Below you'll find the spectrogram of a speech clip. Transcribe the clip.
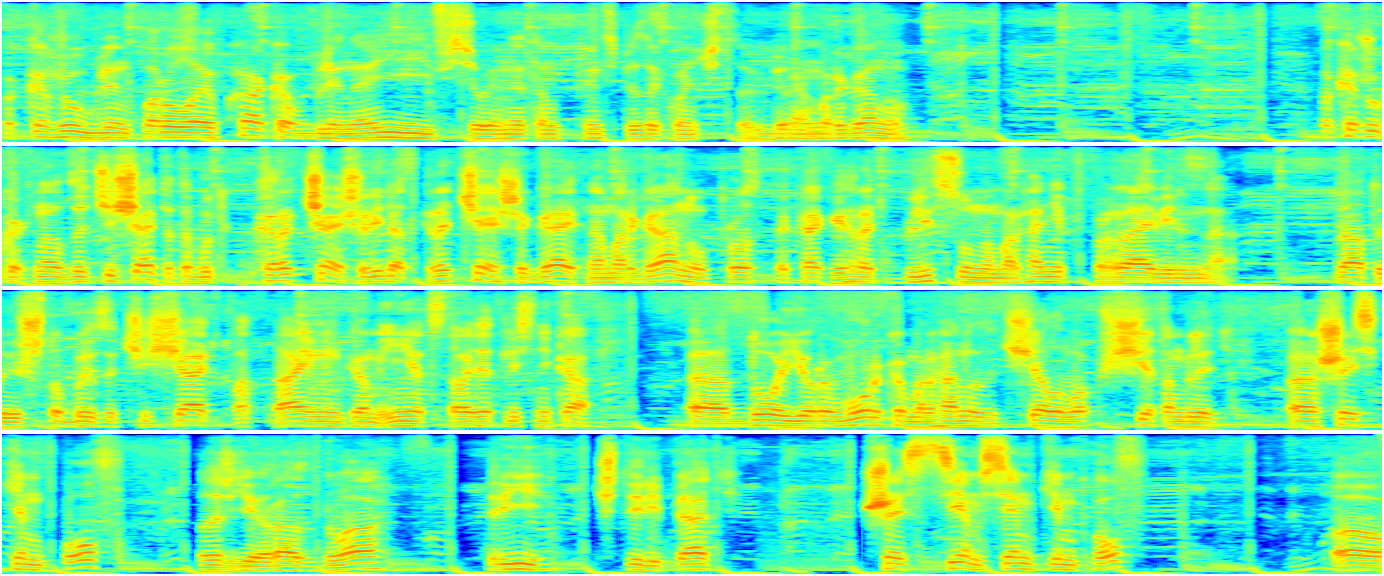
Покажу, блин, пару лайфхаков, блин, и все, и на этом, в принципе, закончится. Выбираем Моргану покажу, как надо зачищать. Это будет кратчайший, ребят, кратчайший гайд на Моргану. Просто как играть в лесу на Моргане правильно. Да, то есть, чтобы зачищать по таймингам и не отставать от лесника. Э, до Йореворка Моргана зачищала вообще там, блядь, 6 э, кемпов. Подожди, раз, два, три, четыре, пять, шесть, семь, семь кемпов. Э,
